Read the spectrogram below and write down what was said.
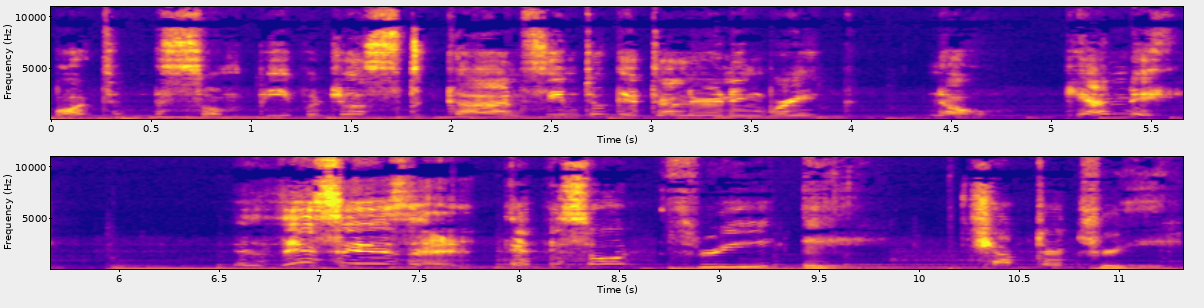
but some people just can't seem to get a learning break. No, can they? This is episode 3A, chapter 3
